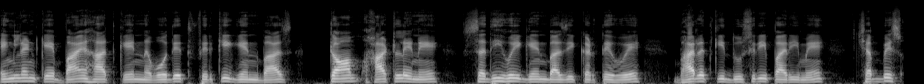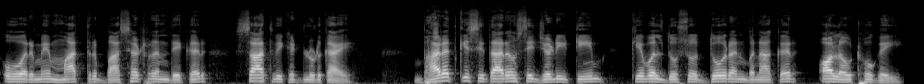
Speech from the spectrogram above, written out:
इंग्लैंड के बाएँ हाथ के नवोदित फिरकी गेंदबाज टॉम हार्टले ने सधी हुई गेंदबाजी करते हुए भारत की दूसरी पारी में 26 ओवर में मात्र बासठ रन देकर सात विकेट लुढ़काए। भारत के सितारों से जड़ी टीम केवल 202 रन बनाकर ऑल आउट हो गई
